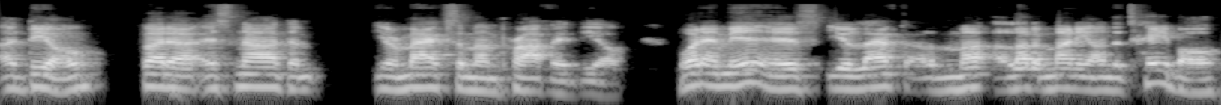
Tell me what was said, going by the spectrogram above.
a deal, but uh, it's not the, your maximum profit deal. What I mean is you left a, mo- a lot of money on the table.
